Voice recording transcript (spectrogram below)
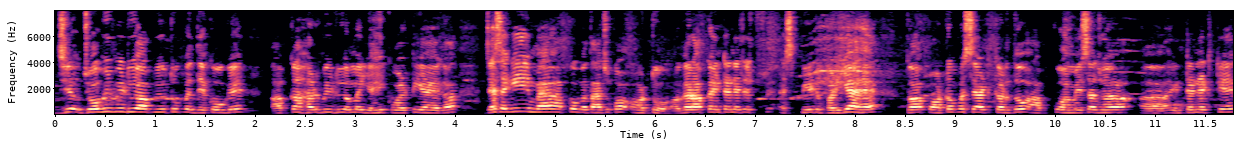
जो जो भी वीडियो आप यूट्यूब पे देखोगे, आपका हर वीडियो में यही क्वालिटी आएगा। जैसे कि मैं आपको बता चुका ऑटो अगर आपका इंटरनेट स्पीड बढ़िया है तो आप ऑटो पर सेट कर दो, आपको हमेशा जो है इंटरनेट के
